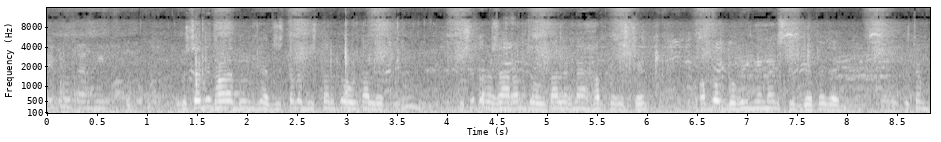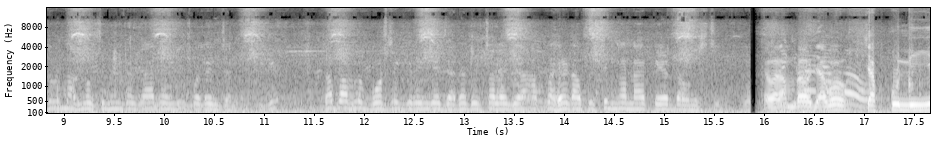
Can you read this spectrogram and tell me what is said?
ठीक है? उससे भी थोड़ा दूर गया जिस तरह बिस्तर को उल्टा लेते हैं उसी तरह से आराम से उल्टा लेना है हाथ पर स्ट्रेट हम लोग डूबेंगे नहीं सीख देते जाएँगे। इस टाइम तुरंत तो आप लोग स्विमिंग करके आ जाएँगे पोटेंशियल ठीक है? तब आप लोग बोर्ड से गिरेंगे ज़्यादा दूर चला गया आपका हेड ऑफिसिंग करना है पेयर डाउन स्टिक और हम जाबो चप्पू नहीं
